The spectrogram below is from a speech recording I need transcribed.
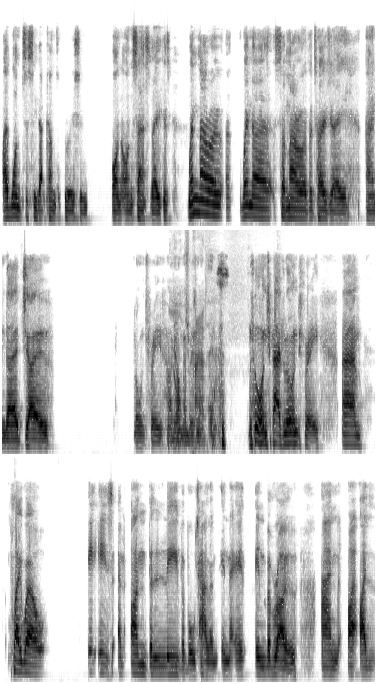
I want to see that come to fruition on on Saturday because when Maro, uh, when uh, Sir Maro of Itoje and uh, Joe Launchbury, I can't remember his name. Launchpad Launchbury. Um, play well, it is an unbelievable talent in the in the row, and I, I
